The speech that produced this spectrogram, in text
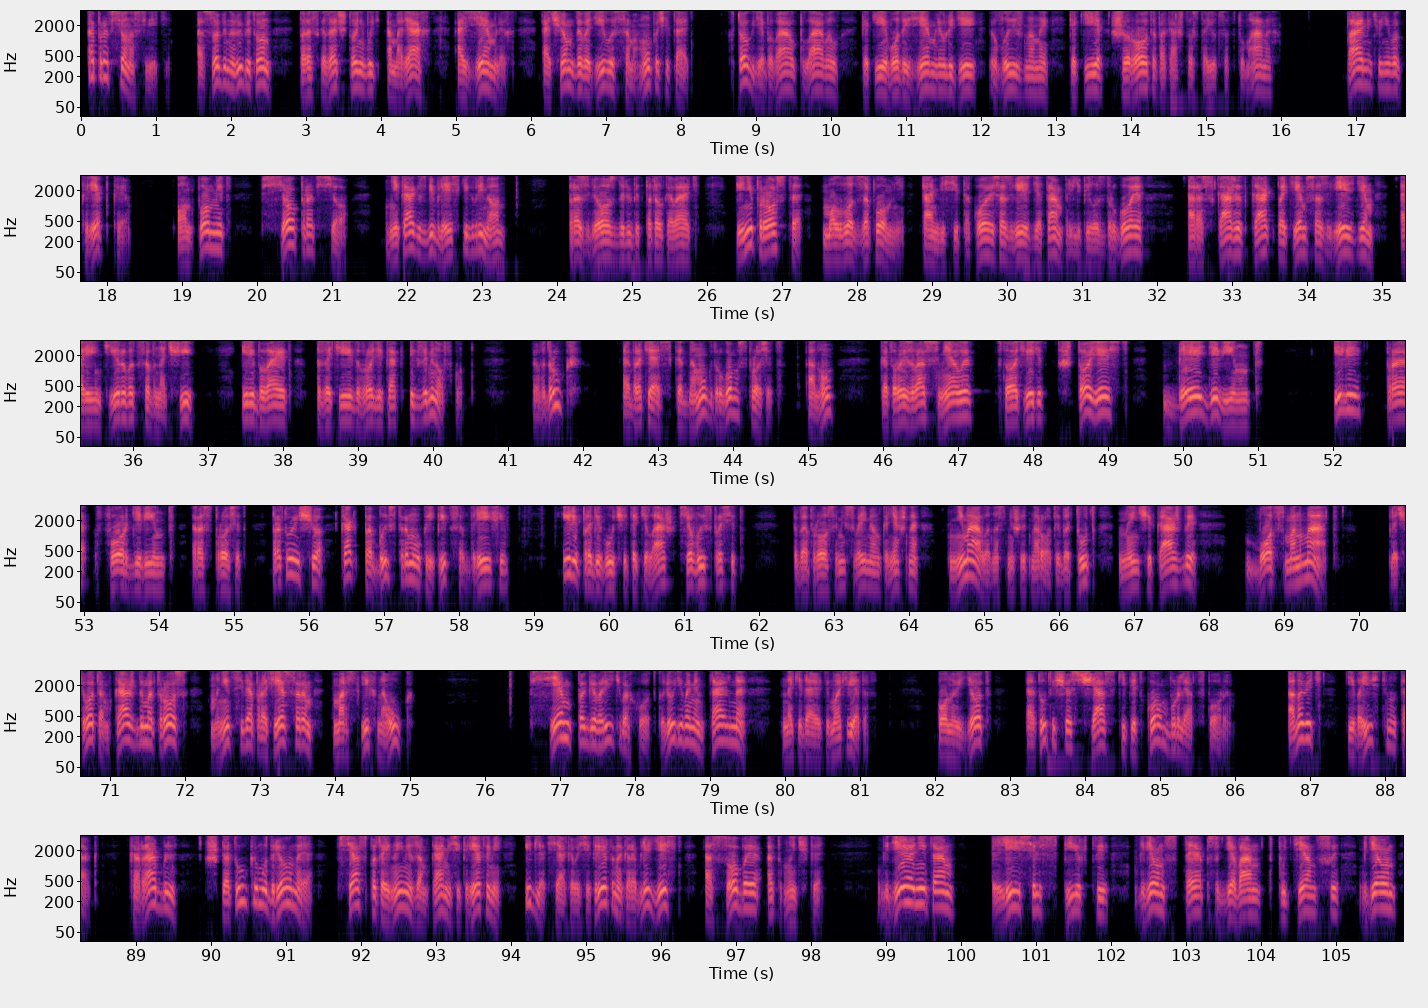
А про все на свете. Особенно любит он порассказать что-нибудь о морях, о землях, о чем доводилось самому почитать. Кто где бывал, плавал, какие воды земли у людей вызнаны, какие широты пока что остаются в туманах. Память у него крепкая. Он помнит все про все, не как с библейских времен. Про звезды любит потолковать. И не просто, мол, вот запомни, там висит такое созвездие, там прилепилось другое, а расскажет, как по тем созвездиям ориентироваться в ночи. Или бывает, затеет вроде как экзаменовку. Вдруг, обратясь к одному, к другому спросит, «А ну, который из вас смелый, кто ответит, что есть бедевинт?» Или про фордевинт расспросит, про то еще, как по-быстрому укрепиться в дрейфе. Или про бегучий такелаж все выспросит. Вопросами своими он, конечно, немало насмешит народ, ибо тут нынче каждый боцман-мат. Для чего там каждый матрос мнит себя профессором морских наук? Всем поговорить в охотку, люди моментально накидают ему ответов. Он уйдет, а тут еще с час кипятком бурлят споры. Оно ведь и воистину так. Корабль — шкатулка мудреная, вся с потайными замками, секретами, и для всякого секрета на корабле есть особая отмычка. Где они там, лисель, спирты, где он степс, где вант, путенцы, где он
